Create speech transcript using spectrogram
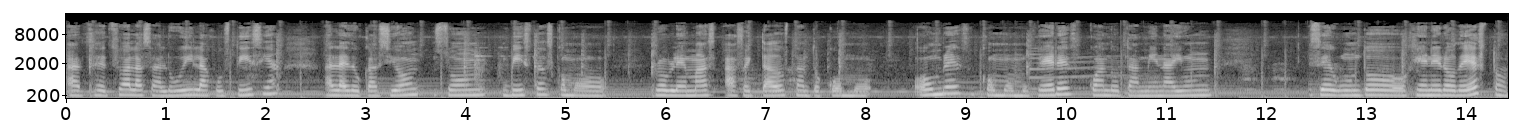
acceso a la salud y la justicia, a la educación, son vistas como problemas afectados tanto como hombres como mujeres cuando también hay un segundo género de esto.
